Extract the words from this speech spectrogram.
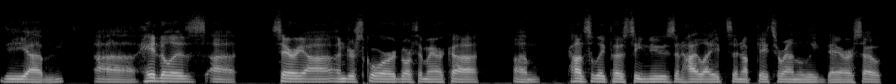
the um, uh, handle is uh, Serie A underscore North America. Um, constantly posting news and highlights and updates around the league there. So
